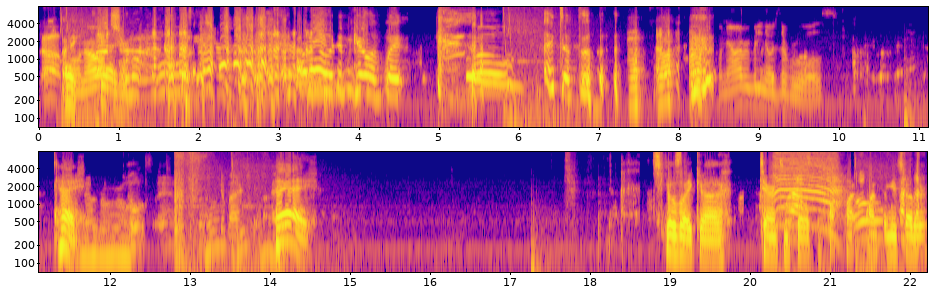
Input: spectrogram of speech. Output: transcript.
Oh, hey, Oh no! okay. Oh, no. oh no, it didn't kill him. Wait. No. I tipped him. Well, now everybody knows the rules. Hey, know the rules. and so- goodbye. hey. This feels like uh, Terrance and Phil pu- pu- punching each other.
